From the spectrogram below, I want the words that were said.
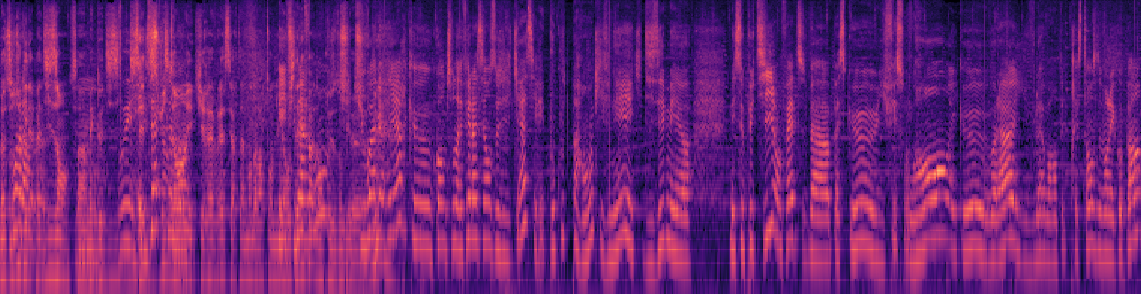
Non, surtout qu'il a pas 10 ans, c'est un mec de 10, Oui, 17, 18 exactement. ans et qui rêverait certainement d'avoir ton numéro de téléphone en plus. Euh, tu vois derrière que quand on a fait la séance de il y avait beaucoup de parents qui venaient et qui disaient mais euh, mais ce petit en fait bah, parce que euh, il fait son grand et que voilà il voulait avoir un peu de prestance devant les copains.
